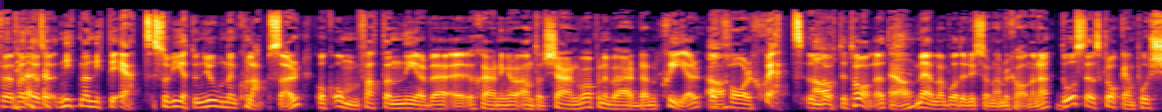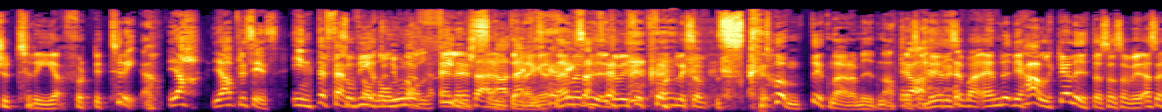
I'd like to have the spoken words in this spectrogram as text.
För, för att alltså, 1991, Sovjetunionen kollapsar och omfattande nedskärningar av antalet kärnvapen i världen sker och har skett under Ja. 80-talet Ja. mellan både Ryssland och amerikanerna. Då ställs klockan på 23.43. Ja, ja, precis. Inte 15.00. Sovjetunionen finns eller så här, inte nej, längre. Nej, men precis, vi är fortfarande liksom töntigt nära midnatt. Liksom. Ja. Det är liksom bara en, vi halkar lite. Så som vi, alltså,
